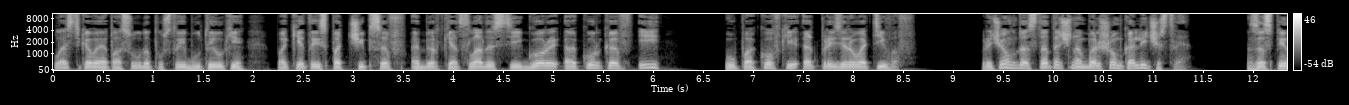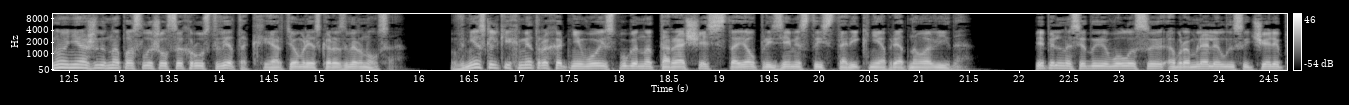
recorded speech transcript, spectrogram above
Пластиковая посуда, пустые бутылки, пакеты из-под чипсов, обертки от сладостей, горы окурков и упаковки от презервативов. Причем в достаточно большом количестве. За спиной неожиданно послышался хруст веток, и Артем резко развернулся. В нескольких метрах от него, испуганно таращась, стоял приземистый старик неопрятного вида. Пепельно-седые волосы обрамляли лысый череп,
